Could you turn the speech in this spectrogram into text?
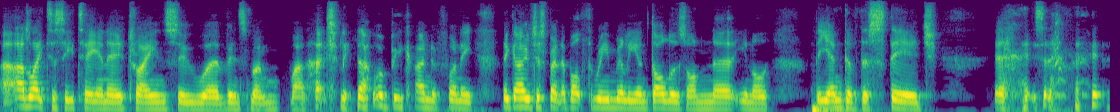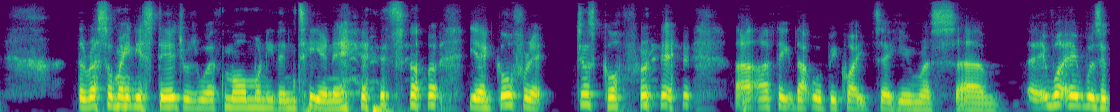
I'd like to see TNA try and sue uh, Vince McMahon. Actually, that would be kind of funny. The guy who just spent about three million dollars on, uh, you know, the end of the stage. The WrestleMania stage was worth more money than TNA. so yeah, go for it. Just go for it. I think that would be quite uh, humorous. Um, it, it, was a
